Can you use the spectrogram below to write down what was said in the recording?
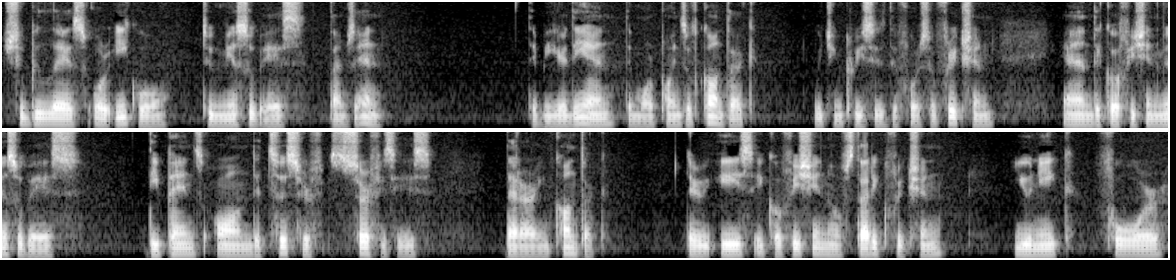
should be less or equal to mu sub s times n. The bigger the n, the more points of contact, which increases the force of friction, and the coefficient mu sub s depends on the two surf surfaces that are in contact. There is a coefficient of static friction unique for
